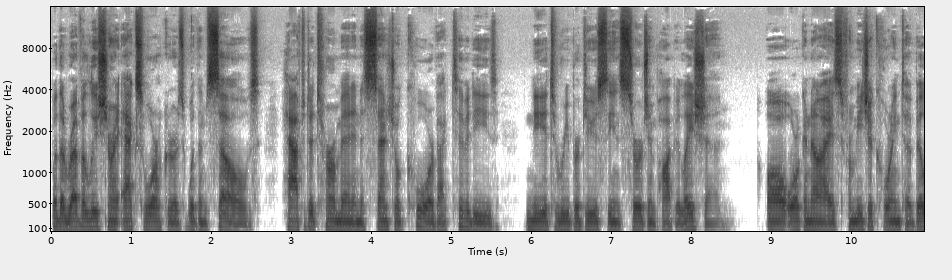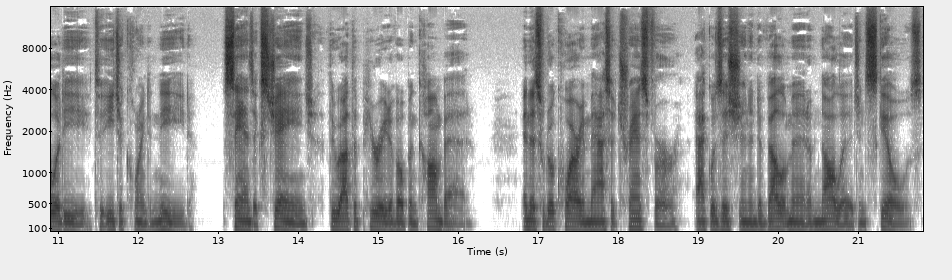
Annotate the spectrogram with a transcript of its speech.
but the revolutionary ex workers would themselves have to determine an essential core of activities needed to reproduce the insurgent population, all organized from each according to ability to each according to need, sans exchange throughout the period of open combat. And this would require a massive transfer, acquisition, and development of knowledge and skills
